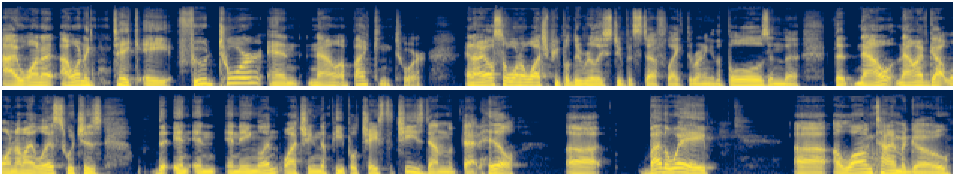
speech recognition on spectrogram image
I want to I want to take a food tour and now a biking tour. And I also want to watch people do really stupid stuff like the running of the bulls and the the now now I've got one on my list which is the in in in England watching the people chase the cheese down the, that hill. Uh, by the way, uh, a long time ago,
